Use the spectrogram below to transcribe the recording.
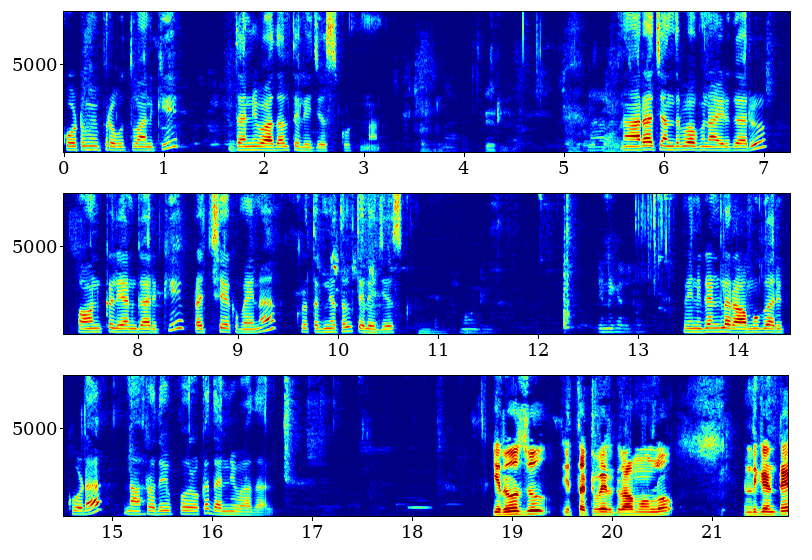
కూటమి ప్రభుత్వానికి ధన్యవాదాలు తెలియజేసుకుంటున్నాను. నారా చంద్రబాబు నాయుడు గారు పవన్ కళ్యాణ్ గారికి ప్రత్యేకమైన కృతజ్ఞతలు తెలియజేసుకుంటున్నాను. వెనుగండ్ల రాము గారికి కూడా నా హృదయపూర్వక ధన్యవాదాలు. ఈరోజు ఈ తట్టువేరు గ్రామంలో ఎందుకంటే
